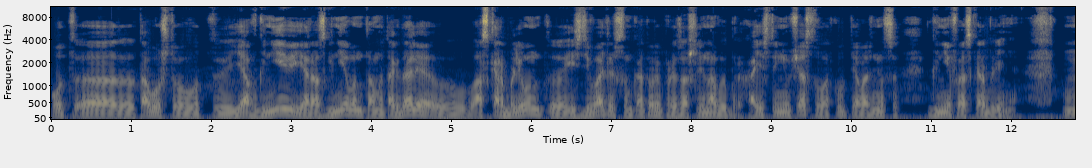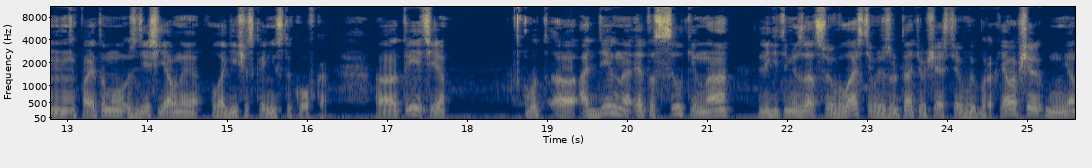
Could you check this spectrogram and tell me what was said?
от э, того, что вот я в гневе, я разгневан там, и так далее, э, оскорблен э, издевательством, которые произошли на выборах. А если ты не участвовал, откуда у тебя возьмется гнев и оскорбление? Поэтому здесь явная логическая нестыковка. Э, третье. Вот э, отдельно это ссылки на легитимизацию власти в результате участия в выборах. Я вообще, я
